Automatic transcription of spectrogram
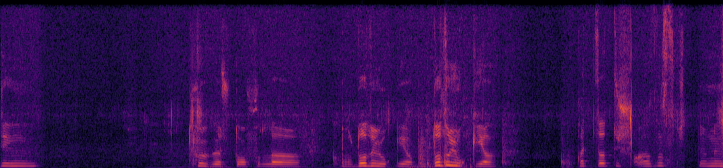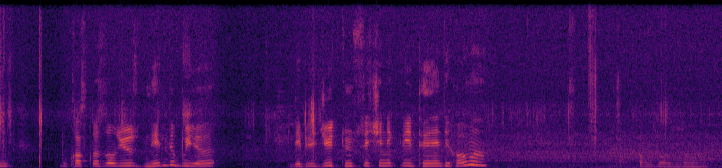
Dün. Tövbe estağfurullah. Burada da yok ya. Burada da yok ya. Kaç saattir şu ağzına sıçtığımın bu kaskası alıyoruz. Nerede bu ya? Gidebileceği tüm seçenekleri denedik ama. Allah Allah.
